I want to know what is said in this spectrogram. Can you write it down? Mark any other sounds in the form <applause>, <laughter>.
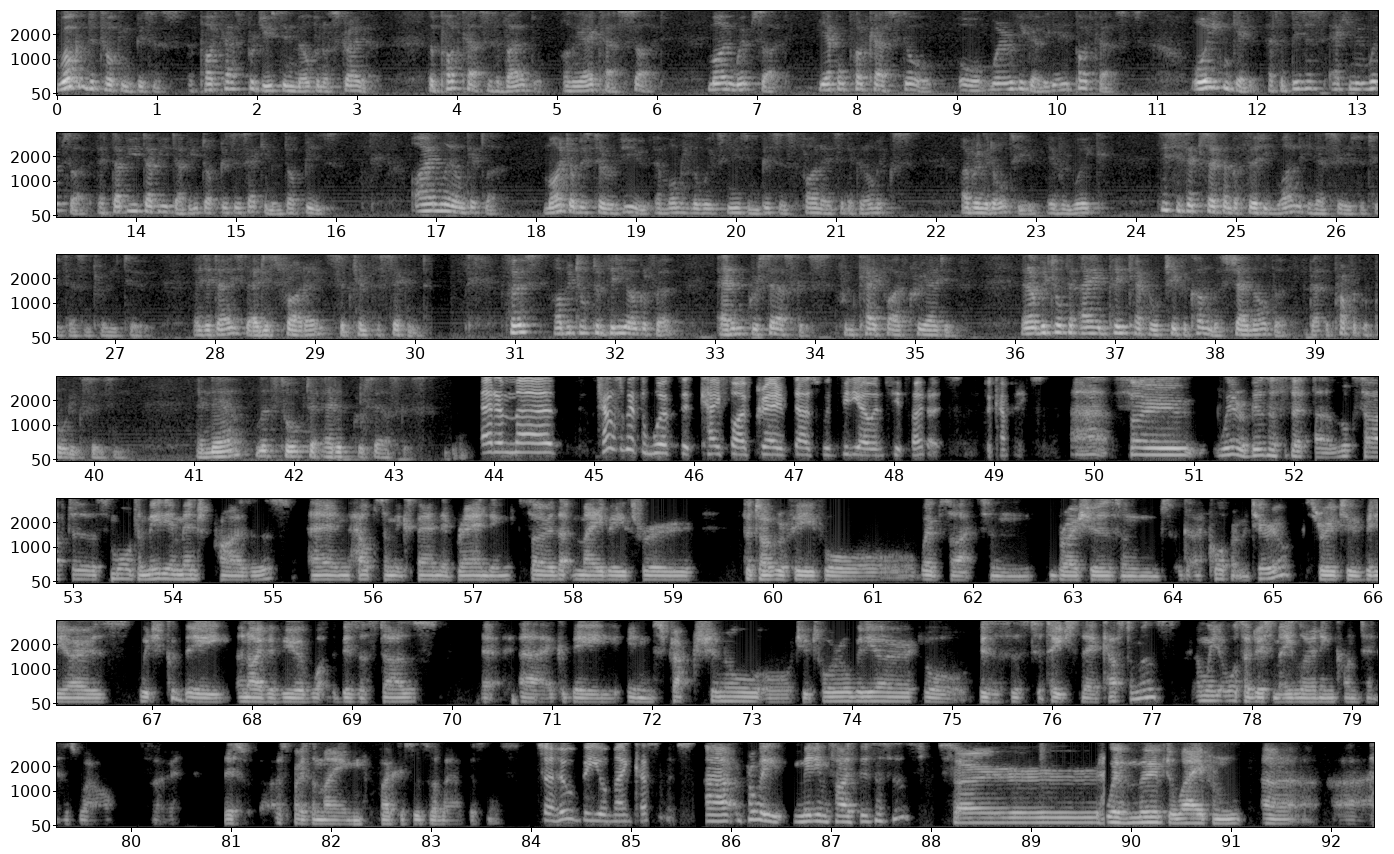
Welcome to Talking Business, a podcast produced in Melbourne, Australia. The podcast is available on the ACAST site, mine website, the Apple Podcast Store, or wherever you go to get your podcasts. Or you can get it at the Business Acumen website at www.businessacumen.biz. I am Leon Gettler. My job is to review and monitor the week's news in business, finance, and economics. I bring it all to you every week. This is episode number 31 in our series for 2022 and today's date is Friday, September the 2nd. First, I'll be talking to videographer Adam Grisauskas from K5 Creative, and I'll be talking to AMP Capital Chief Economist Shane Oliver about the profit reporting season. And now, let's talk to Adam Grisauskas. Adam, uh, tell us about the work that K5 Creative does with video and fit photos for companies. Uh, so we're a business that uh, looks after small to medium enterprises and helps them expand their branding. So that may be through photography for websites and brochures and uh, corporate material through to videos, which could be an overview of what the business does. Uh, uh, it could be instructional or tutorial video for businesses to teach their customers and we also do some e-learning content as well. So this, I suppose, the main focuses of our business. So who would be your main customers? Uh, probably medium-sized businesses. So we've moved away from uh,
